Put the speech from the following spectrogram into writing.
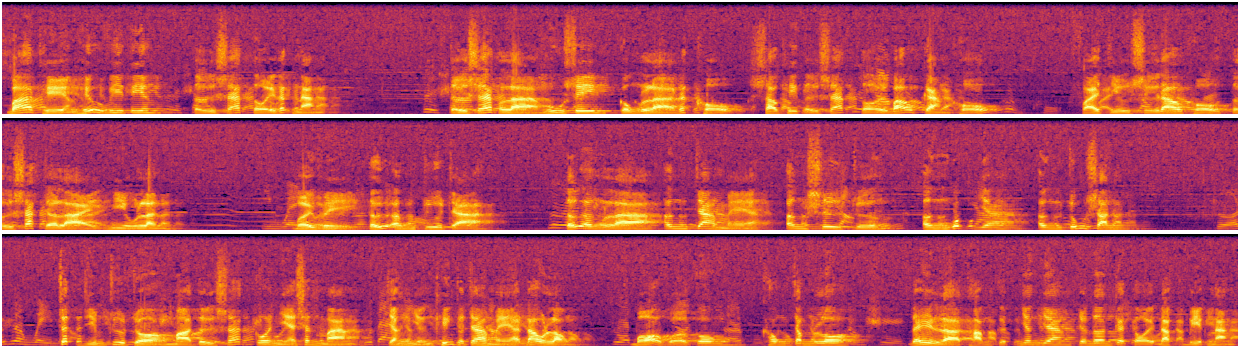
Bá thiện hiếu vi tiên Tự sát tội rất nặng. Tự sát là ngu si Cũng là rất khổ. Sau khi tự sát tội báo càng khổ phải chịu sự đau khổ Tự sát trở lại nhiều lần. Bởi vì tứ ân chưa trả. Tứ ân là ân cha mẹ, ân sư trưởng, ân quốc gia, ân chúng sanh. Trách nhiệm chưa tròn mà tự sát coi nhẹ sanh mạng Chẳng những khiến cho cha mẹ đau lòng Bỏ vợ con không chăm lo. Đây là thảm kịch nhân gian cho nên cái tội đặc biệt nặng.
